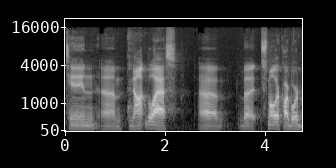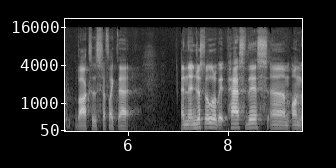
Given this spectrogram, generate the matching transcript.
tin, um, not glass, uh, but smaller cardboard boxes, stuff like that. And then just a little bit past this, um, on,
